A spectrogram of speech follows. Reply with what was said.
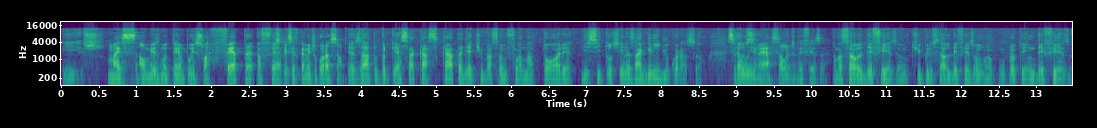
isso. Mas, ao mesmo tempo, isso afeta, afeta, especificamente o coração. Exato, porque essa cascata de ativação inflamatória de citocinas agride o coração. Citocina então, é a célula de defesa? É uma célula de defesa, é um tipo de célula de defesa, uma, uma proteína de defesa.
